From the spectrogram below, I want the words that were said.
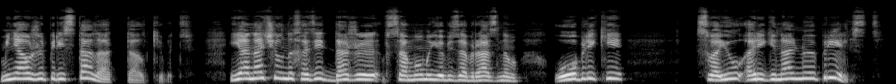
меня уже перестала отталкивать. Я начал находить даже в самом ее безобразном облике свою оригинальную прелесть.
